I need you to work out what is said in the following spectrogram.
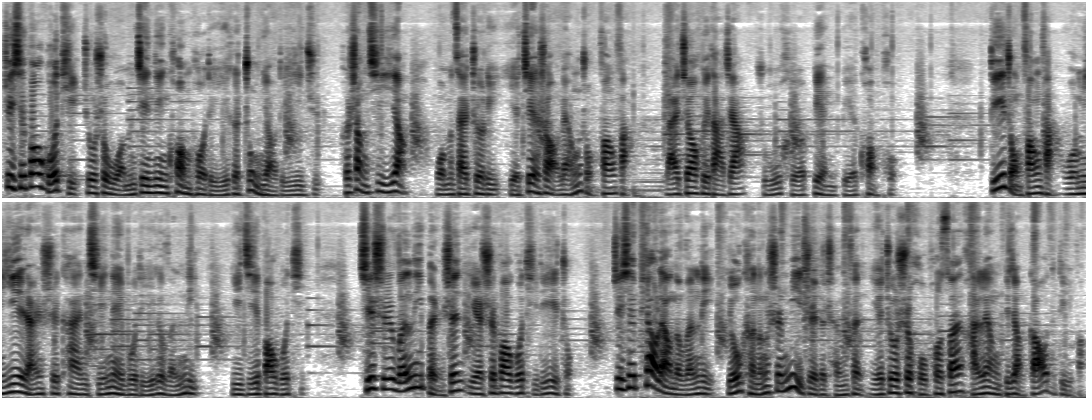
这些包裹体就是我们鉴定矿珀的一个重要的依据。和上期一样，我们在这里也介绍两种方法来教会大家如何辨别矿珀。第一种方法，我们依然是看其内部的一个纹理以及包裹体。其实纹理本身也是包裹体的一种。这些漂亮的纹理有可能是秘制的成分，也就是琥珀酸含量比较高的地方，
